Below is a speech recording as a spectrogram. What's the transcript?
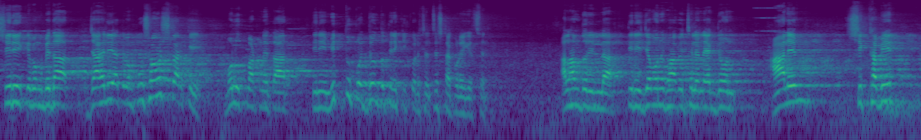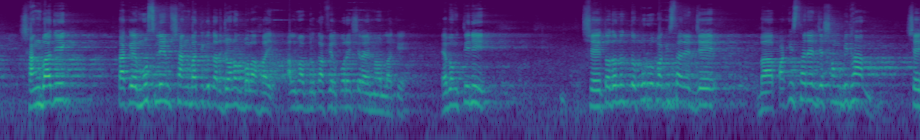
শিরিক এবং বেদাত, জাহেলিয়াত এবং কুসংস্কারকে মূলত পাটনে তার তিনি মৃত্যু পর্যন্ত তিনি কি করেছেন, চেষ্টা করে গেছেন। আলহামদুলিল্লাহ, তিনি যেমনভাবে ছিলেন একজন আলেম, শিক্ষাবিদ, সাংবাদিক, তাকে মুসলিম সাংবাদিকতার জনক বলা হয় আলমা আব্দুল কাফিল কোরেশি রাহিমাউল্লাহকে এবং তিনি সে তদন্ত পূর্ব পাকিস্তানের যে বা পাকিস্তানের যে সংবিধান, সেই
